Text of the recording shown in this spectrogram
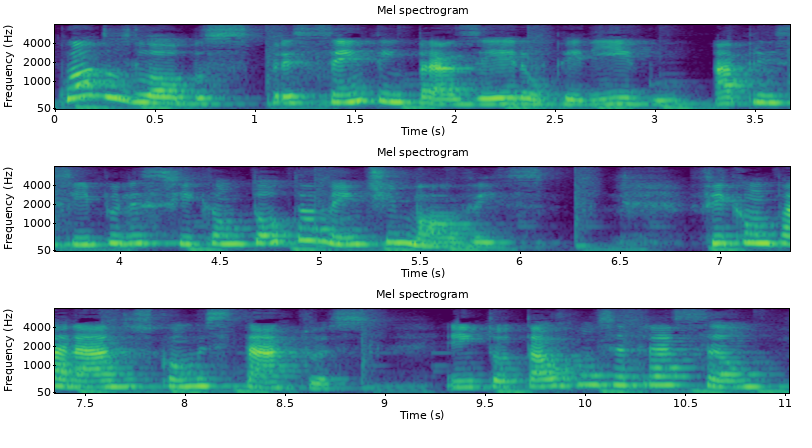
Quando os lobos pressentem prazer ou perigo, a princípio eles ficam totalmente imóveis. Ficam parados como estátuas, em total concentração,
